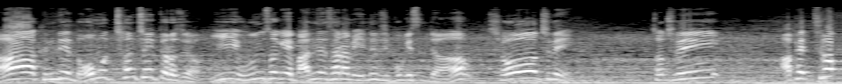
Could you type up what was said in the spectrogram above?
아 근데 너무 천천히 떨어져. 이 운석에 맞는 사람이 있는지 보겠습니다. 천천히. 천천히. 앞에 트럭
